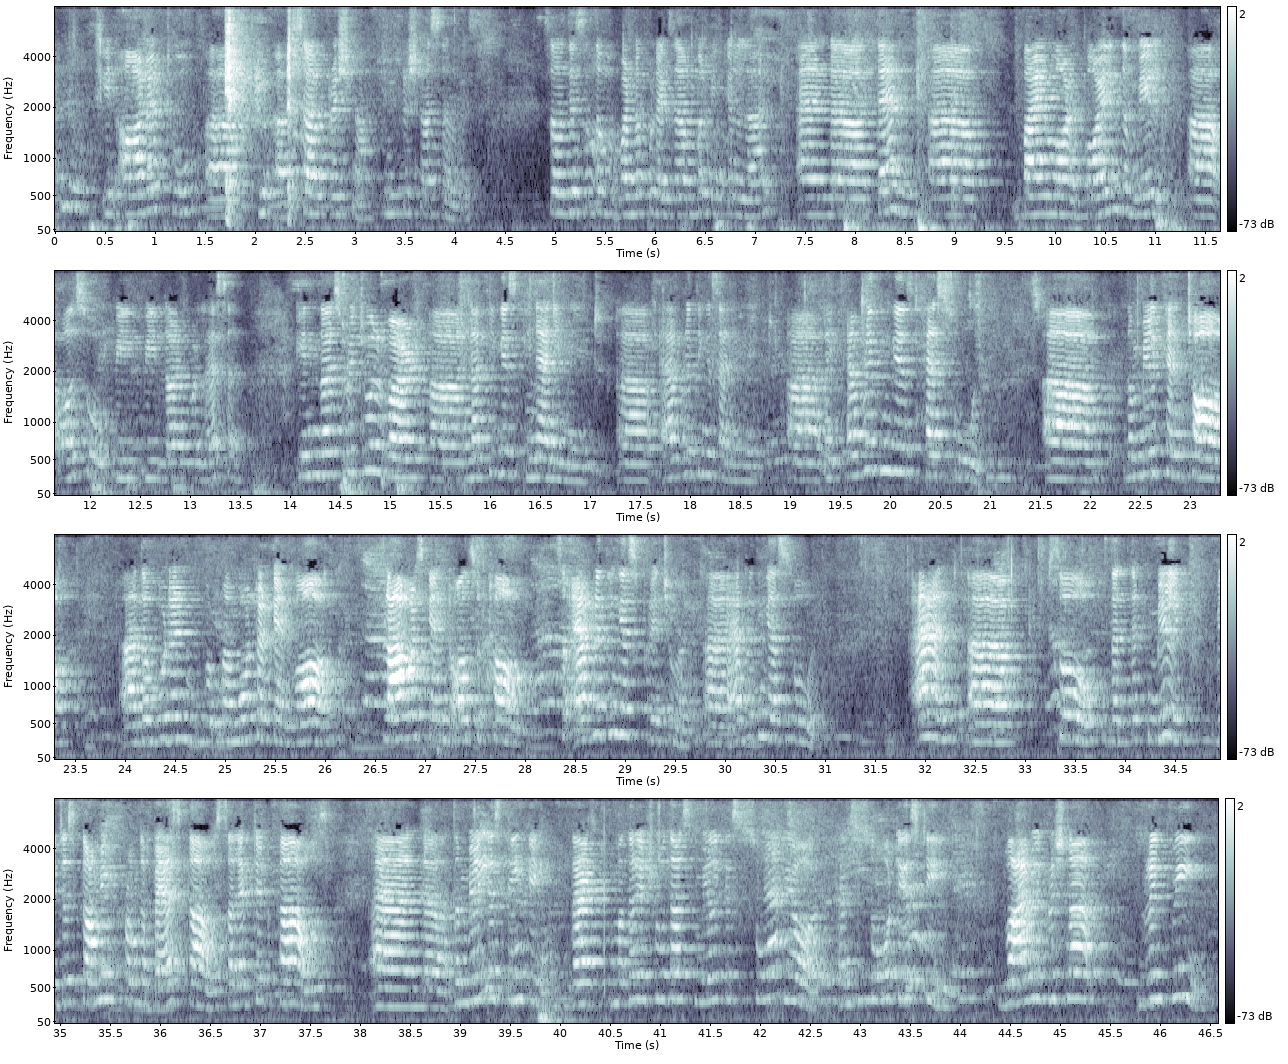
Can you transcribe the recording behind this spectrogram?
in order to uh, uh, serve Krishna in Krishna's service. So this is a wonderful example we can learn. And uh, then uh, by boiling the milk, uh, also we, we learn one lesson. In the spiritual world, nothing is inanimate. Everything is animate. Uh, like everything is has soul. Uh, the milk can talk. Uh, the wooden motor can walk. Flowers can also talk. So everything is spiritual. Uh, everything has soul. And uh, so that, that milk, which is coming from the best cows, selected cows, and uh, the milk is thinking that Mother Yashoda's milk is so pure and so tasty. Why will Krishna drink me?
